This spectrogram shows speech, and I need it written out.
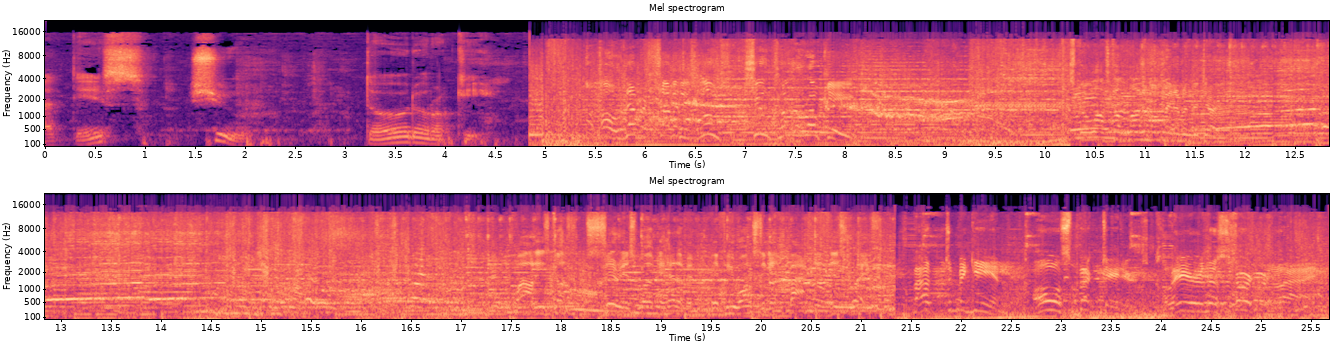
That is Shu Todoroki. Oh, number seven is loose. Shu Todoroki. Still lost a lot of momentum in the dirt. Well, he's got some serious work ahead of him if he wants to get back in this race. About to begin. All spectators, clear the starting line.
